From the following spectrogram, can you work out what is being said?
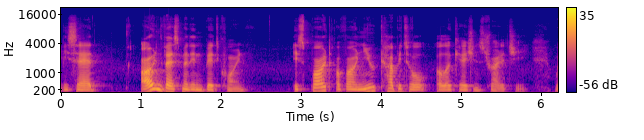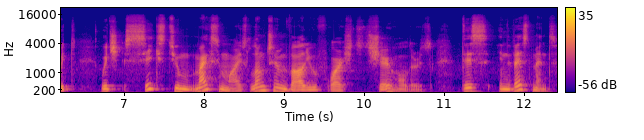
He said, Our investment in Bitcoin is part of our new capital allocation strategy, which, which seeks to maximize long term value for our shareholders. This investment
